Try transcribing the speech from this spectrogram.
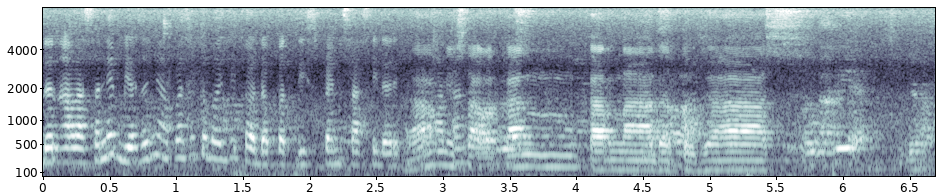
Dan alasannya biasanya apa sih tuh Pak Haji kalau dapat dispensasi dari Nah, kecamatan? misalkan karena ada tugas yang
